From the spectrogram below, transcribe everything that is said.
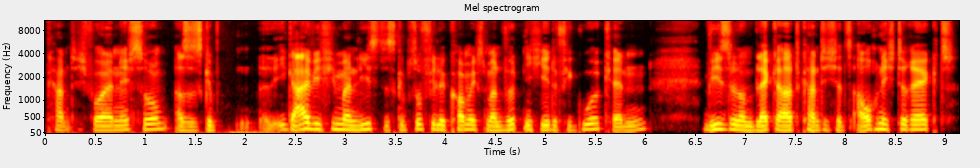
kannte ich vorher nicht so. Also es gibt, egal wie viel man liest, es gibt so viele Comics, man wird nicht jede Figur kennen. Wiesel und Blackguard kannte ich jetzt auch nicht direkt.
